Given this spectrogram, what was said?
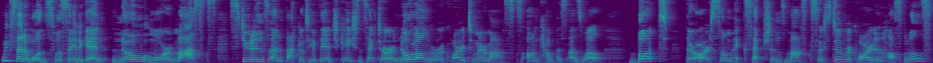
we've said it once, we'll say it again no more masks. Students and faculty of the education sector are no longer required to wear masks on campus as well. But there are some exceptions. Masks are still required in hospitals,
